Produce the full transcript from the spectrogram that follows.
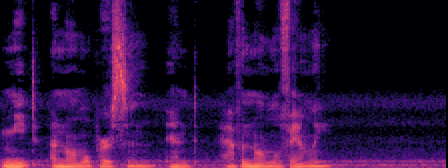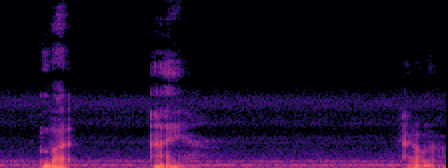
meet a normal person, and have a normal family. But I. I don't know.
